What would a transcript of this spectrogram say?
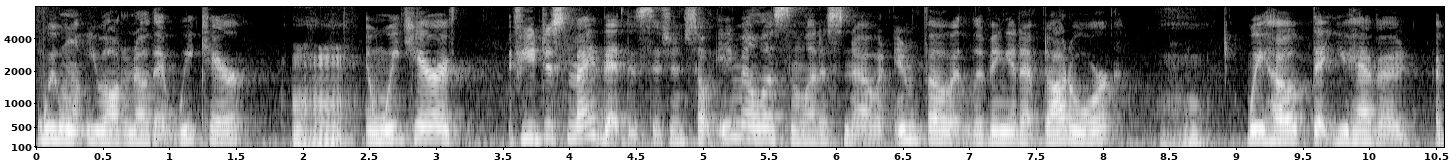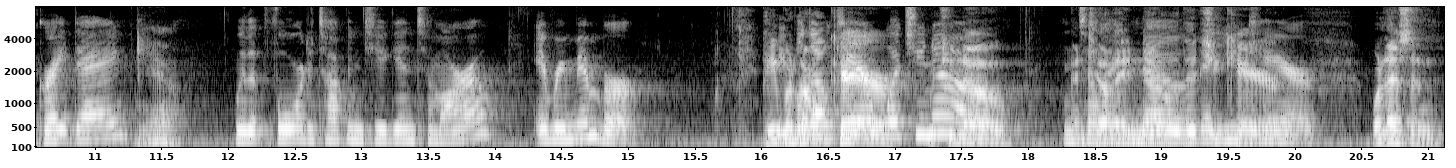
we want you all to know that we care. Mm-hmm. And we care if, if you just made that decision. So email us and let us know at info at livingitup.org. Mm-hmm. We hope that you have a, a great day. Yeah. We look forward to talking to you again tomorrow. And remember, People, People don't, don't care care what you know until, they know, that, you, care. Well, listen,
